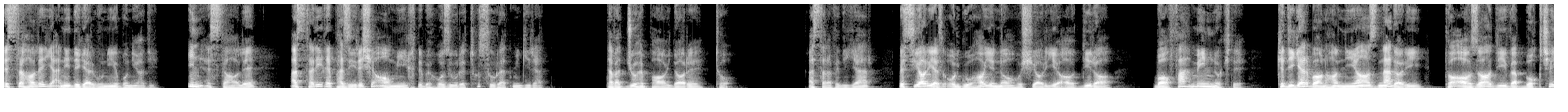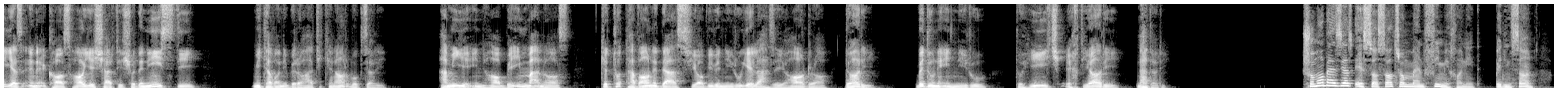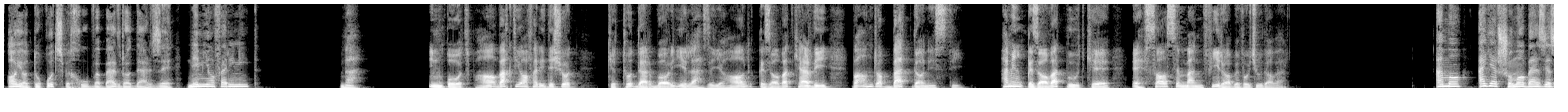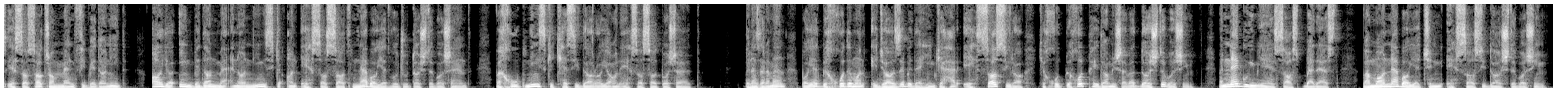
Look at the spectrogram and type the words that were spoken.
استحاله یعنی دگرگونی بنیادی. این استحاله از طریق پذیرش آمیخته به حضور تو صورت می‌گیرد. توجه پایدار تو. از طرف دیگر بسیاری از الگوهای ناهوشیاری عادی را با فهم این نکته که دیگر به آنها نیاز نداری تو آزادی و بقچه از انعکاس های شرطی شده نیستی می توانی به راحتی کنار بگذاری. همه اینها به این معناست که تو توان دستیابی به نیروی لحظه حال را داری. بدون این نیرو تو هیچ اختیاری نداری. شما بعضی از احساسات را منفی می‌خوانید. بدینسان آیا دو قطب خوب و بد را در ذهن نمی آفرینید؟ نه. این قطب ها وقتی آفریده شد که تو درباره لحظه حال قضاوت کردی و آن را بد دانستی. همین قضاوت بود که احساس منفی را به وجود آورد. اما اگر شما بعضی از احساسات را منفی بدانید آیا این بدان معنا نیست که آن احساسات نباید وجود داشته باشند و خوب نیست که کسی دارای آن احساسات باشد؟ به نظر من باید به خودمان اجازه بدهیم که هر احساسی را که خود به خود پیدا می شود داشته باشیم و نگوییم این احساس بد است و ما نباید چنین احساسی داشته باشیم.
